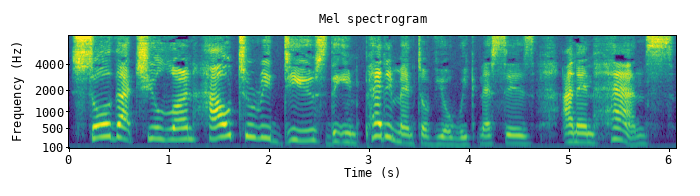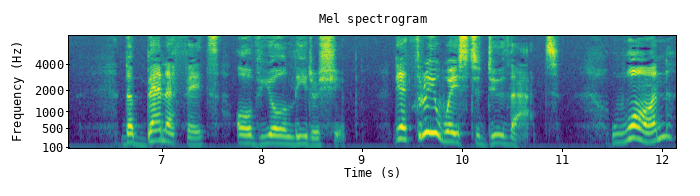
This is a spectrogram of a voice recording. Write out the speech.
so that you learn how to reduce the impediment of your weaknesses and enhance the benefits of your leadership. There are three ways to do that. One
